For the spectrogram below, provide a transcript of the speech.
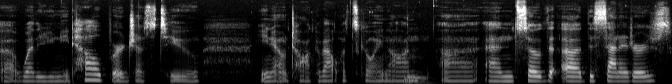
uh, whether you need help or just to you know, talk about what's going on. Uh, and so the, uh, the senators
